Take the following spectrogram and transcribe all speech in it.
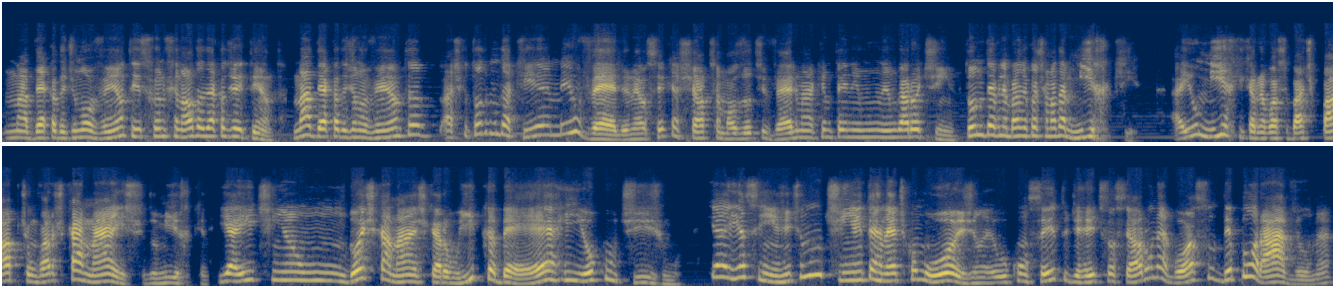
na década de 90, isso foi no final da década de 80. Na década de 90, acho que todo mundo aqui é meio velho, né? Eu sei que é chato chamar os outros de velho, mas aqui não tem nenhum, nenhum garotinho. Todo mundo deve lembrar de uma coisa chamada Mirk. Aí o Mirk, que era um negócio de bate-papo, tinham vários canais do Mirk. E aí tinham dois canais, que era o Ica BR e Ocultismo. E aí, assim, a gente não tinha internet como hoje. Né? O conceito de rede social era um negócio deplorável, né?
